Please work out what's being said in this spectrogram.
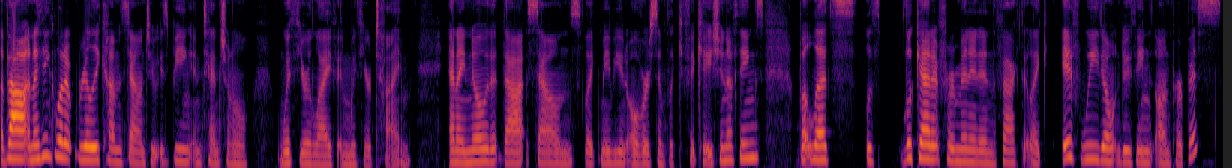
about and i think what it really comes down to is being intentional with your life and with your time. And i know that that sounds like maybe an oversimplification of things but let's let's look at it for a minute and the fact that like if we don't do things on purpose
